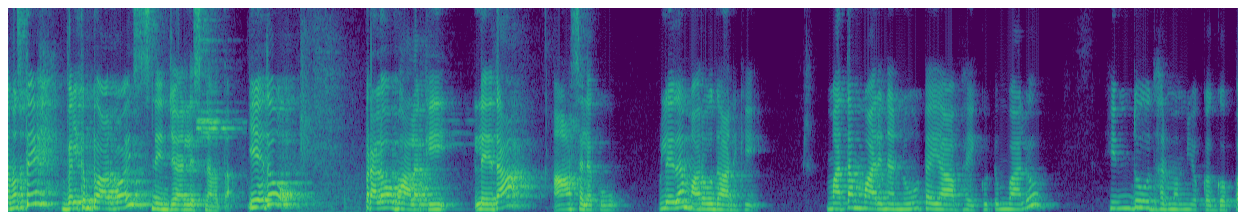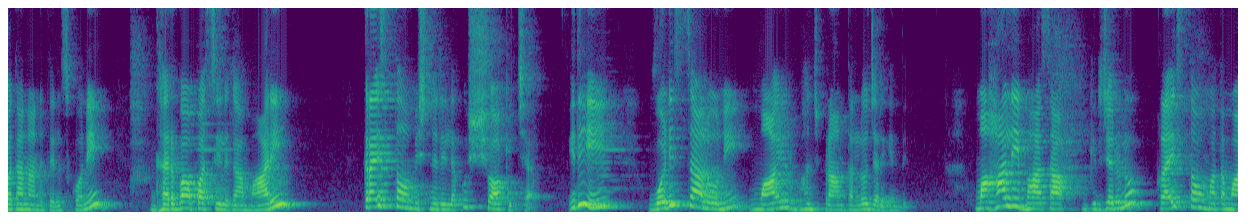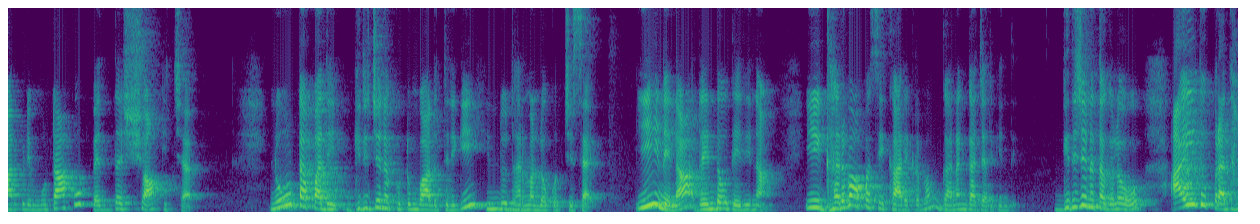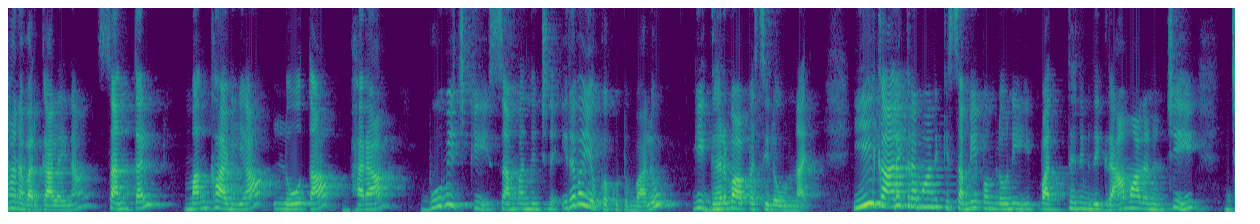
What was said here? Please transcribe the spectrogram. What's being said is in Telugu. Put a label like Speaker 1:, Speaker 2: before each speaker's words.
Speaker 1: నమస్తే వెల్కమ్ టు అవర్ వాయిస్. నేను జర్నలిస్ట్ నవత. ఏదో ప్రలోభాలకి లేదా ఆశలకు లేదా మరో దానికి మతం మారిన నూట యాభై కుటుంబాలు హిందూ ధర్మం యొక్క గొప్పతనాన్ని తెలుసుకొని గర్భాపసీలుగా మారి క్రైస్తవ మిషనరీలకు షాక్ ఇచ్చారు. ఇది ఒడిస్సాలోని మాయూర్భంజ్ ప్రాంతంలో జరిగింది. మహాలీ భాష గిరిజనులు క్రైస్తవ మత మార్పిడి ముఠాకు పెద్ద షాక్ ఇచ్చారు. నూట పది గిరిజన కుటుంబాలు తిరిగి హిందూ ధర్మంలోకి వచ్చేశాయి. ఈ నెల రెండవ తేదీన ఈ గర్వాపసి కార్యక్రమం ఘనంగా జరిగింది. గిరిజన తగులో ఐదు ప్రధాన వర్గాలైన సంతల్ మంకాడియా లోతా భరా భూమిజ్కి సంబంధించిన ఇరవై ఒక్క కుటుంబాలు ఈ గర్వాపసిలో ఉన్నాయి. ఈ కార్యక్రమానికి సమీపంలోని పద్దెనిమిది గ్రామాల నుంచి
